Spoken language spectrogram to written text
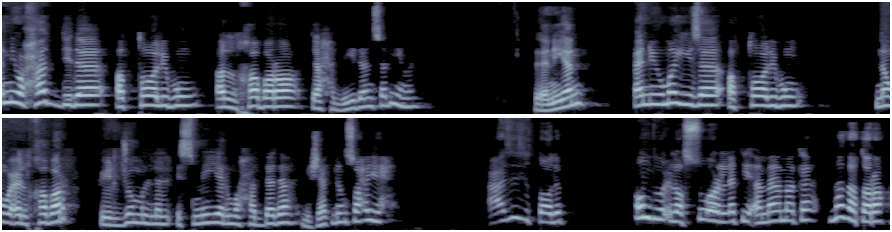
أن يحدد الطالب الخبر تحديدا سليما. ثانيا أن يميز الطالب نوع الخبر في الجملة الإسمية المحددة بشكل صحيح. عزيزي الطالب انظر إلى الصور التي أمامك. ماذا ترى؟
